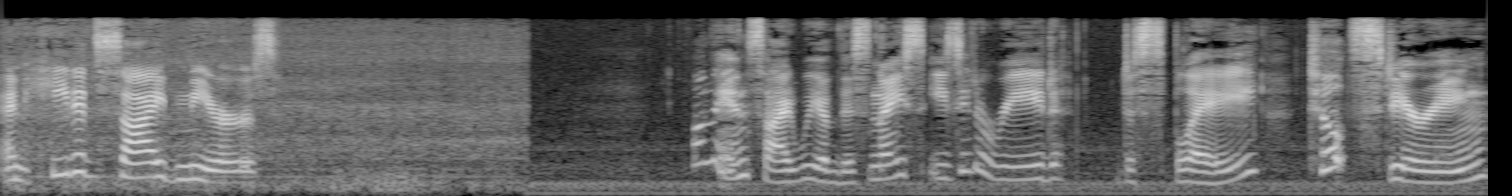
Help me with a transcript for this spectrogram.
and heated side mirrors. On the inside we have this nice easy to read display, tilt steering,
